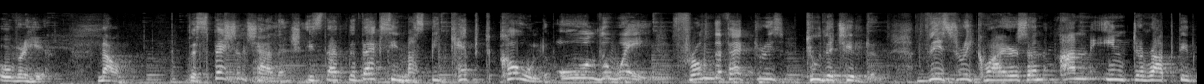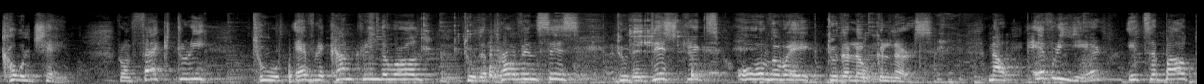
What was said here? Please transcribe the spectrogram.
over here. Now, the special challenge is that the vaccine must be kept cold all the way from the factories to the children. This requires an uninterrupted cold chain from factory to every country in the world, to the provinces, to the districts, all the way to the local nurse. Now, every year, it's about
